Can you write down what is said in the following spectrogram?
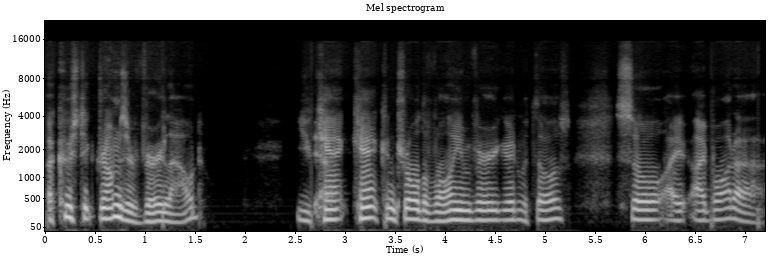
Acoustic drums are very loud. You Yeah. can't can't control the volume very good with those. So I, I bought a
